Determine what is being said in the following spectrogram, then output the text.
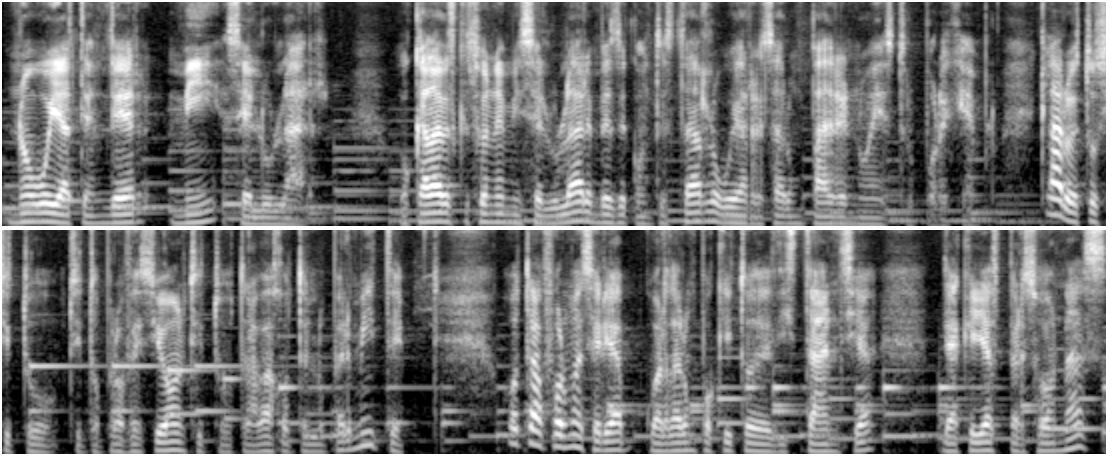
no voy a atender mi celular. O cada vez que suene mi celular, en vez de contestarlo, voy a rezar un Padre Nuestro, por ejemplo. Claro, esto si tu, si tu profesión, si tu trabajo te lo permite. Otra forma sería guardar un poquito de distancia de aquellas personas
